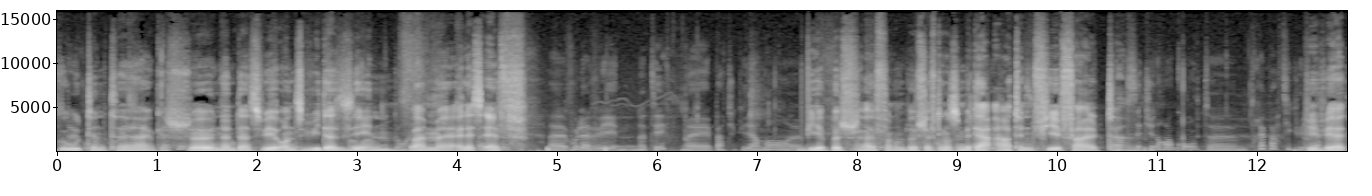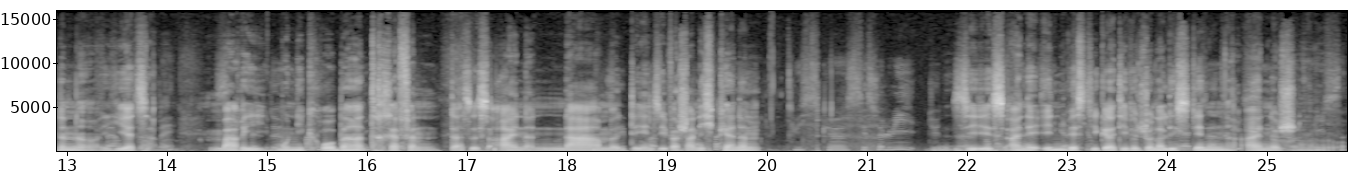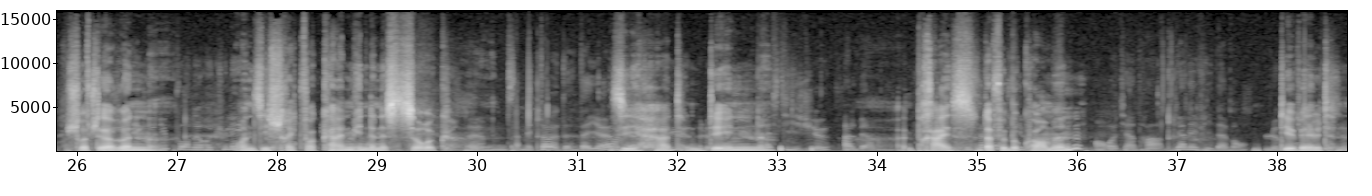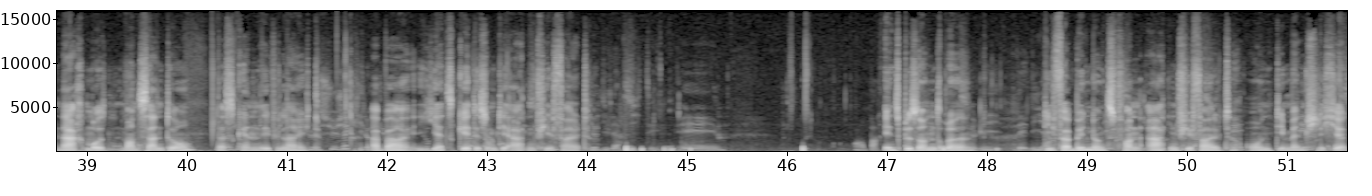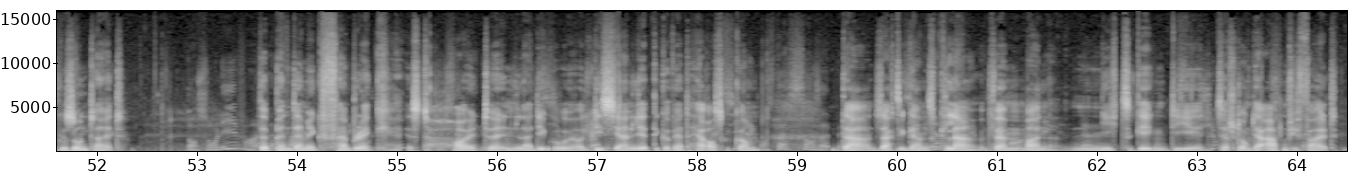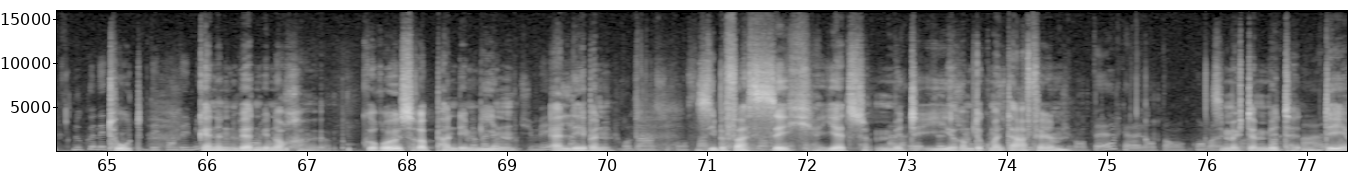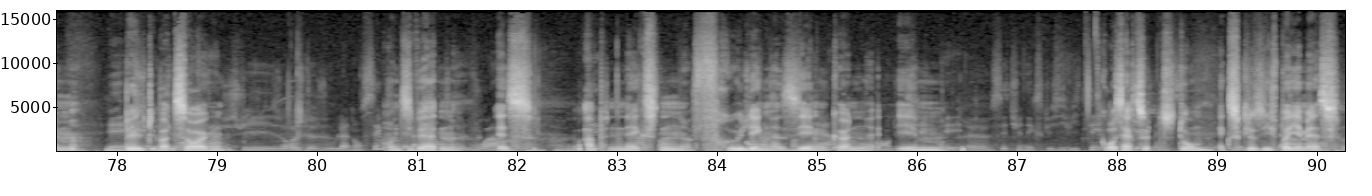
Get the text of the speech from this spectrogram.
Guten Tag, schön, dass wir uns wiedersehen beim LSF. Wir beschäftigen uns mit der Artenvielfalt. Wir werden jetzt Marie-Monique Robin treffen. Das ist ein Name, den Sie wahrscheinlich kennen. Sie ist eine investigative Journalistin, eine Schriftstellerin. und sie schreckt vor keinem Hindernis zurück. Sie hat den Preis dafür bekommen, die Welt nach Monsanto, das kennen Sie vielleicht, aber jetzt geht es um die Artenvielfalt. Insbesondere die Verbindung von Artenvielfalt und die menschliche Gesundheit. The Pandemic Fabric ist heute in Ladigo, dieses Jahr in Ladigo-Wert herausgekommen. Da sagt sie ganz klar, wenn man nichts gegen die Zerstörung der Artenvielfalt tut, können, werden wir noch größere Pandemien erleben. Sie befasst sich jetzt mit ihrem Dokumentarfilm. Sie möchte mit dem Bild überzeugen und Sie werden es ab nächsten Frühling sehen können im Großherzogtum, exklusiv bei IMS.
